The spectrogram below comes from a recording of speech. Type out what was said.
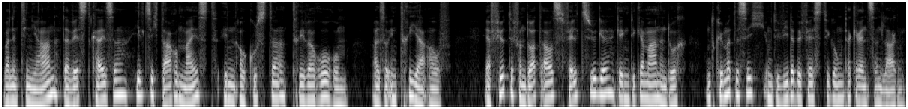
Valentinian, der Westkaiser, hielt sich darum meist in Augusta Treverorum, also in Trier, auf. Er führte von dort aus Feldzüge gegen die Germanen durch und kümmerte sich um die Wiederbefestigung der Grenzanlagen.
